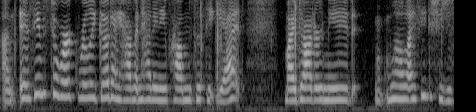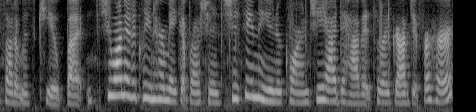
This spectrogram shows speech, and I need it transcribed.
Um, it seems to work really good. I haven't had any problems with it yet. My daughter needed, well, I think she just thought it was cute, but she wanted to clean her makeup brushes. She's seen the unicorn. She had to have it, so I grabbed it for her.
